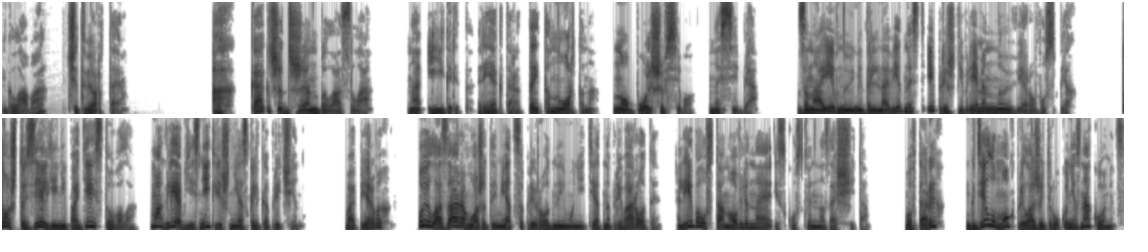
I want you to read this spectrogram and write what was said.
Глава четвертая. Ах, как же Джен была зла. На Игрит, ректора, Тейта Нортона, но больше всего на себя. За наивную недальновидность и преждевременную веру в успех. То, что зелье не подействовало, могли объяснить лишь несколько причин. Во-первых, у Илазара может иметься природный иммунитет на привороты, либо установленная искусственно защита. Во-вторых, к делу мог приложить руку незнакомец,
